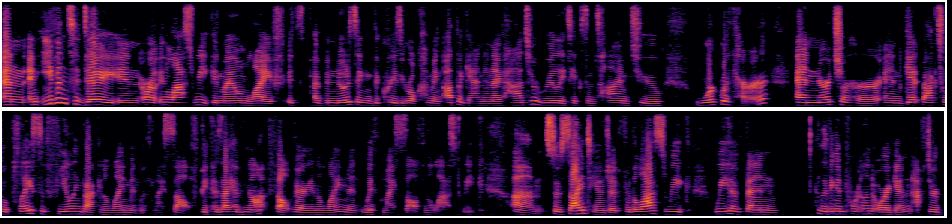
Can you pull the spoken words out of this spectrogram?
And and even today in or in last week in my own life, it's I've been noticing the crazy girl coming up again, and I've had to really take some time to work with her and nurture her and get back to a place of feeling back in alignment with myself because I have not felt very in alignment with myself in the last week. Um, so, side tangent for the last week, we have been living in Portland, Oregon after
